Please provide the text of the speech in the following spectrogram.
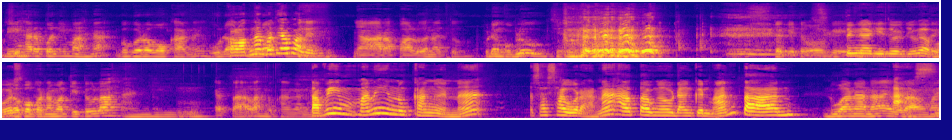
di harapan imahna gogorowokan Kolotna hudang. berarti apa, Lin? nya arah palun atuh udah goblok gitu oge Tengah gitu juga, Teu- Bos. Ya, pokoknya mah gitulah Anjing. eta lah nu kangen Tapi mana nu kangenna sasaurana atau ngaudangkeun mantan? Dua nana ya urang mah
